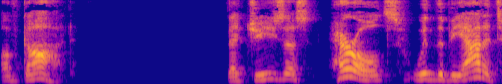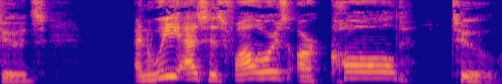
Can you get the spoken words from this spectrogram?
of God that Jesus heralds with the Beatitudes, and we as his followers are called to.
